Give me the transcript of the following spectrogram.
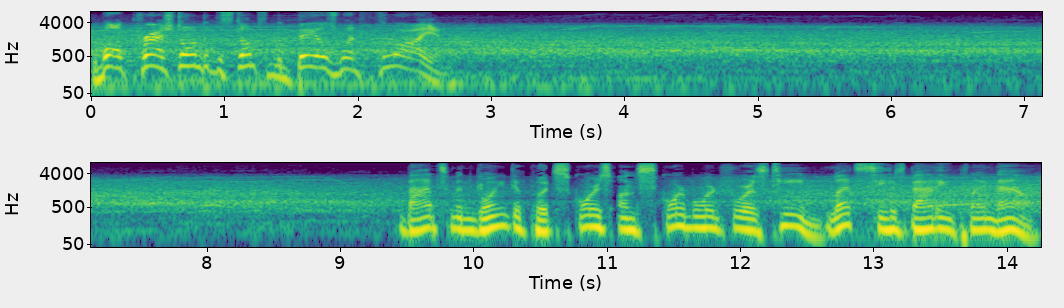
The ball crashed onto the stumps and the bails went flying. Batsman going to put scores on scoreboard for his team. Let's see his batting plan now.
